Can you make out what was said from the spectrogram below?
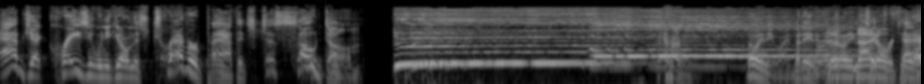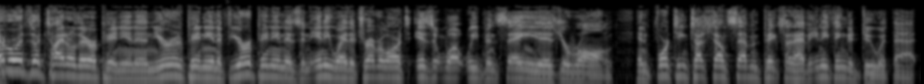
abject crazy when you get on this Trevor path. It's just so dumb. so anyway, but anyway, we don't need tit for tat. Oh everyone's entitled to their opinion, and your opinion, if your opinion is in any way that Trevor Lawrence isn't what we've been saying he is, you're wrong. And 14 touchdowns, seven picks don't have anything to do with that.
